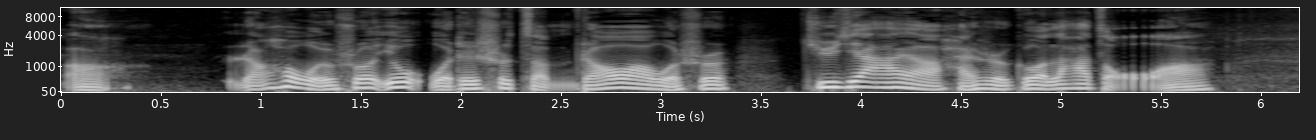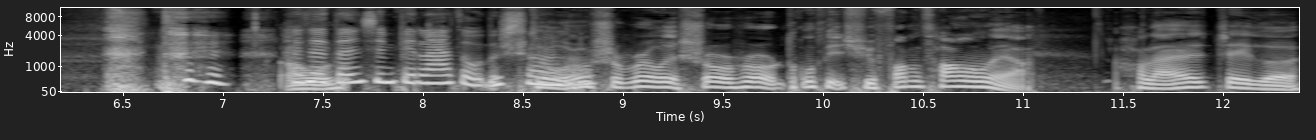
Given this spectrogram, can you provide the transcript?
啊。然后我就说，哟，我这是怎么着啊？我是居家呀，还是给我拉走啊？对，啊还在担心被拉走的事对，儿呢。我说是不是我得收拾收拾东西去方舱了呀？后来这个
